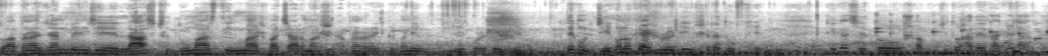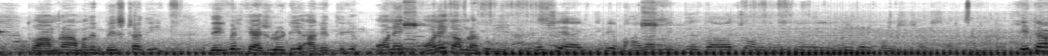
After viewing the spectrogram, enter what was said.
তো আপনারা জানবেন যে লাস্ট দু মাস, তিন মাস বা চার মাস আপনারা একটুখানি ইয়ে করে দেখবেন। দেখুন, যে কোনো ক্যাজুয়ালিটি সেটা দুঃখের ঠিক আছে? তো সব কিছু তো হাতে থাকে না। তো আমরা আমাদের বেস্টটা দিই। দেখবেন ক্যাজুয়ালিটি আগের থেকে অনেক অনেক আমরা কমিয়ে। বলছি, একদিকে ভাঙার নির্দেশ দেওয়া হচ্ছে এটা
